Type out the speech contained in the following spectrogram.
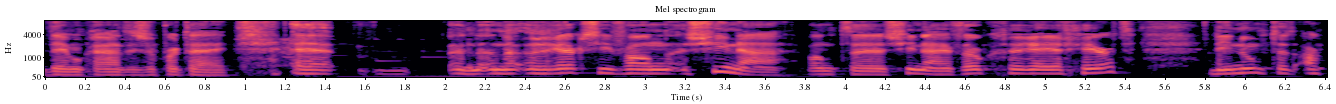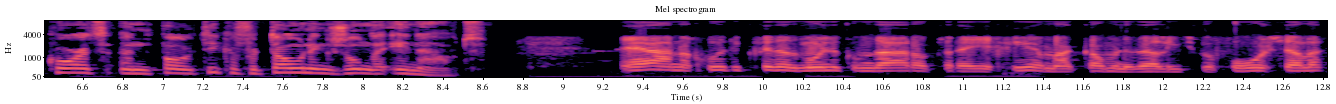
Democratische Partij. Een, een, reactie van China, want China heeft ook gereageerd. Die noemt het akkoord een politieke vertoning zonder inhoud. Ja, nou goed, ik vind het moeilijk om daarop te reageren, maar ik kan me er wel iets bij voorstellen.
